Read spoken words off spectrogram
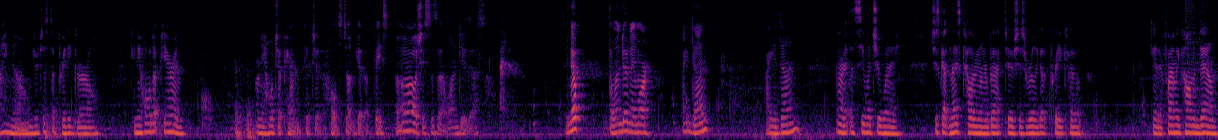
I know, you're just a pretty girl. Can you hold up here and, let me hold you up here and get you to hold still and get a face. Oh, she says, I don't want to do this. Say, nope, don't want to do it anymore. Are you done? Are you done? All right, let's see what you weigh. She's got nice coloring on her back too. She's really got a pretty coat. Okay, they're finally calming down.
